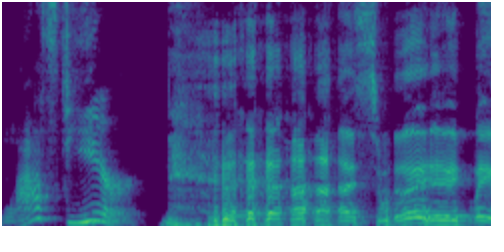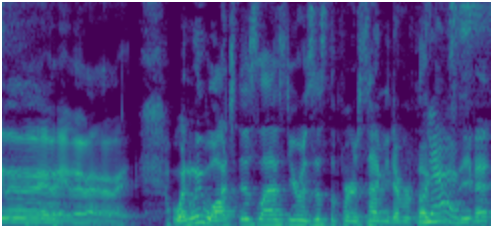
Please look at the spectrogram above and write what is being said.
last year. I swear. Wait, wait, wait, wait, wait, wait, wait, wait. When we watched this last year, was this the first time you'd ever fucking yes, seen it?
